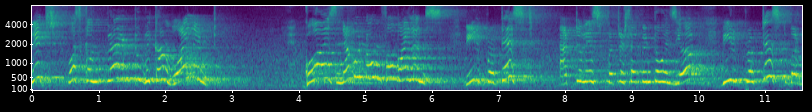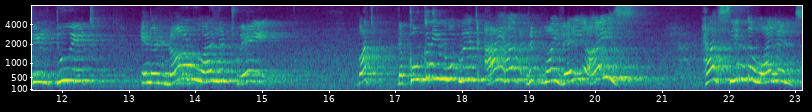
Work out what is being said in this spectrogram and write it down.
which was compelled to become violent. Goa is never known for violence. We'll protest. Activist Patricia Pinto is here. We'll protest, but we'll do it in a non-violent way. But the Konkani movement, I have with my very eyes have seen the violence.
